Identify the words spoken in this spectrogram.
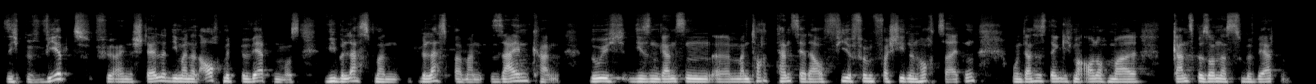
sich bewirbt für eine Stelle, die man dann auch mit bewerten muss, wie belast belastbar man sein kann durch diesen ganzen, äh, man tanzt ja da auf vier, fünf verschiedenen Hochzeiten und das ist, denke ich mal, auch nochmal ganz besonders zu bewerten.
